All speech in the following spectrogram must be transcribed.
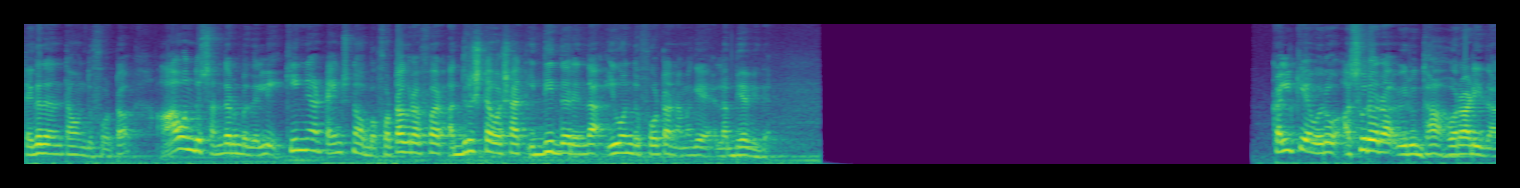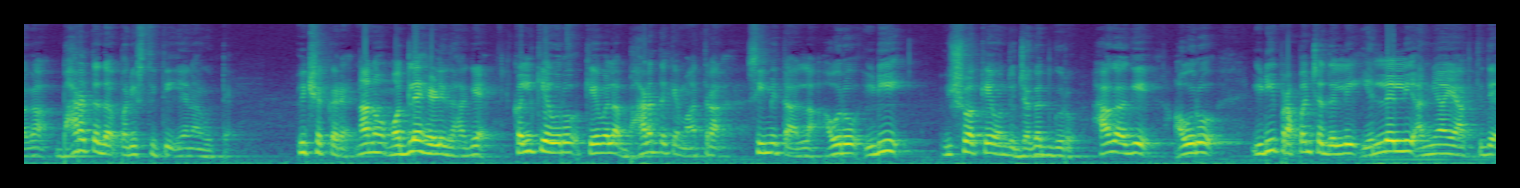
ತೆಗೆದಂಥ ಒಂದು ಫೋಟೋ. ಆ ಒಂದು ಸಂದರ್ಭದಲ್ಲಿ ಕೀನ್ಯಾ ಟೈಮ್ಸ್ನ ಒಬ್ಬ ಫೋಟೋಗ್ರಾಫರ್ ಅದೃಷ್ಟವಶಾತ್ ಇದ್ದಿದ್ದರಿಂದ ಈ ಒಂದು ಫೋಟೋ ನಮಗೆ ಲಭ್ಯವಿದೆ. ಕಲ್ಕಿ ಅವರು ಅಸುರರ ವಿರುದ್ಧ ಹೋರಾಡಿದಾಗ ಭಾರತದ ಪರಿಸ್ಥಿತಿ ಏನಾಗುತ್ತೆ? ವೀಕ್ಷಕರೇ, ನಾನು ಮೊದಲೇ ಹೇಳಿದ ಹಾಗೆ ಕಲ್ಕಿಯವರು ಕೇವಲ ಭಾರತಕ್ಕೆ ಮಾತ್ರ ಸೀಮಿತ ಅಲ್ಲ, ಅವರು ಇಡೀ ವಿಶ್ವಕ್ಕೆ ಒಂದು ಜಗದ್ಗುರು. ಹಾಗಾಗಿ ಅವರು ಇಡೀ ಪ್ರಪಂಚದಲ್ಲಿ ಎಲ್ಲೆಲ್ಲಿ ಅನ್ಯಾಯ ಆಗ್ತಿದೆ,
